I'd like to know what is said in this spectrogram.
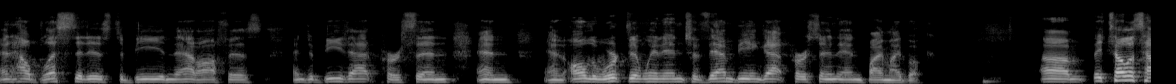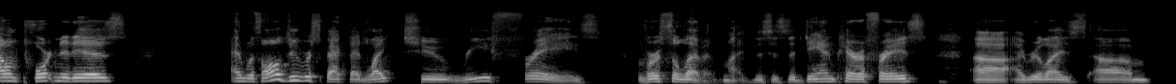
and how blessed it is to be in that office and to be that person and, and all the work that went into them being that person and by my book. Um, they tell us how important it is. And with all due respect, I'd like to rephrase verse 11. My, this is the Dan paraphrase. Uh, I realize um,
